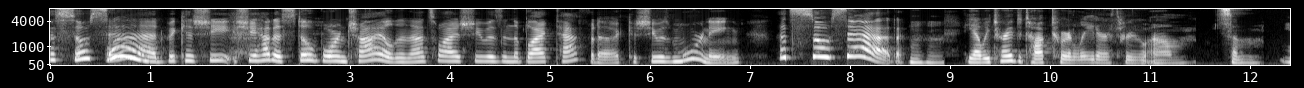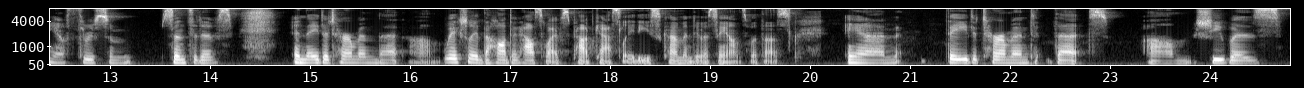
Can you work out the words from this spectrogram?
That's so sad because she she had a stillborn child and that's why she was in the black taffeta because she was mourning. That's so sad. Yeah, we tried to talk to her later through um some you know through some sensitives, and they determined that um, we actually had the Haunted Housewives podcast ladies come and do a séance with us, and they determined that um, she was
